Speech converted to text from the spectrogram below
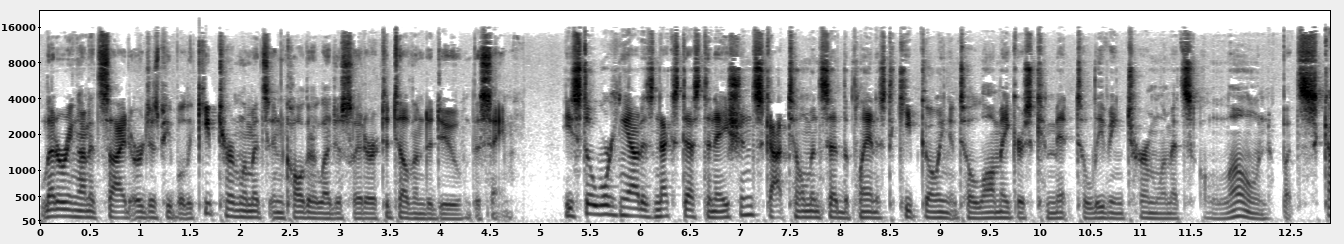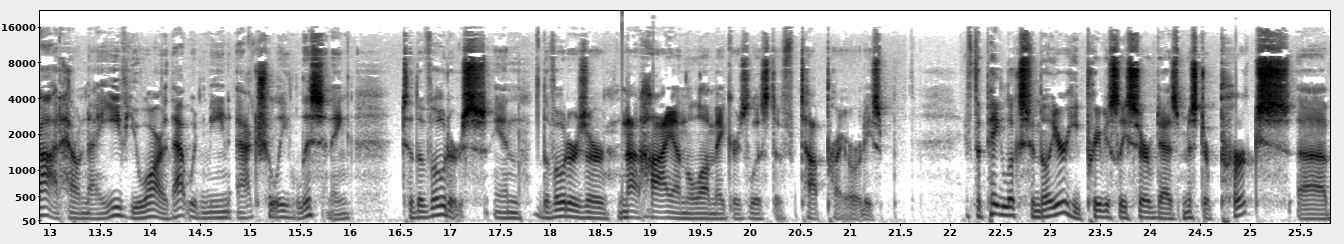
Lettering on its side urges people to keep term limits and call their legislator to tell them to do the same. He's still working out his next destination. Scott Tillman said the plan is to keep going until lawmakers commit to leaving term limits alone. But, Scott, how naive you are. That would mean actually listening to the voters. And the voters are not high on the lawmakers' list of top priorities. If the pig looks familiar, he previously served as Mr. Perks, a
